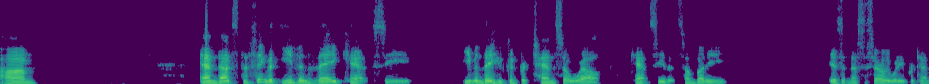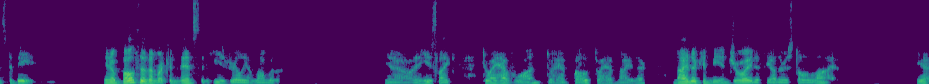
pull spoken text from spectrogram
Um and that's the thing that even they can't see even they who can pretend so well can't see that somebody isn't necessarily what he pretends to be. You know both of them are convinced that he's really in love with him you know and he's like do i have one? Do i have both? Do i have neither? Neither can be enjoyed if the other is still alive yeah,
